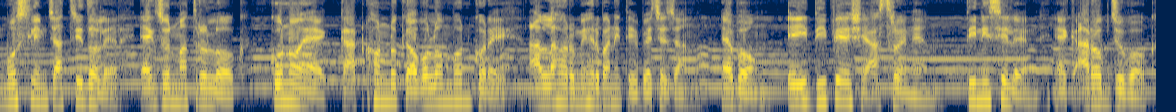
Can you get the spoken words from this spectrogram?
মুসলিম যাত্রী দলের একজন মাত্র লোক কোনো এক কাঠখণ্ডকে অবলম্বন করে আল্লাহর মেহরবানিতে বেঁচে যান এবং এই দ্বীপে এসে আশ্রয় নেন। তিনি ছিলেন এক আরব যুবক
